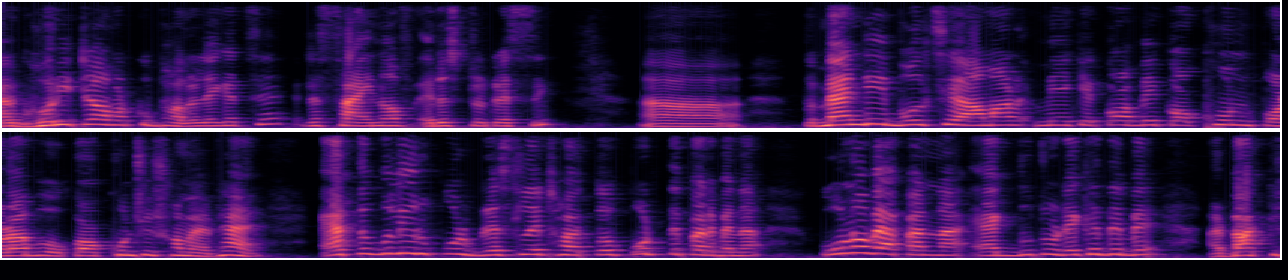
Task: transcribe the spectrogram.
আর ঘড়িটাও আমার খুব ভালো লেগেছে। এটা সাইন অফ অ্যারিস্টোক্রেসি তো ম্যান্ডি বলছে, আমার মেয়েকে কবে কখন পড়াবো? কখন সে সময়? হ্যাঁ এতগুলির উপর ব্রেসলেট হয়তো পড়তে পারবে না। কোনো ব্যাপার না, এক দুটো রেখে দেবে। আর বাকি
